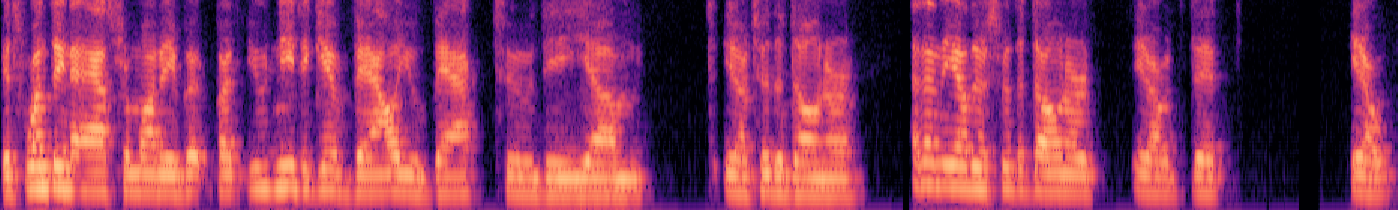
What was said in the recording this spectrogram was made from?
it's one thing to ask for money, but but you need to give value back to the um, you know to the donor, and then the others for the donor. You know that you know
